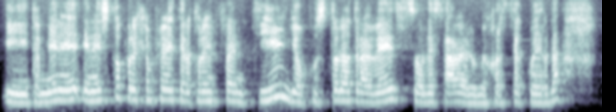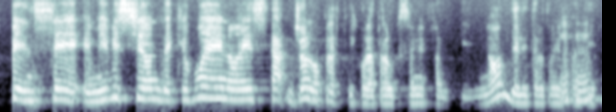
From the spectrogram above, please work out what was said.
Y también en esto, por ejemplo, la literatura infantil, yo justo la otra vez, Sole sabe, a lo mejor se acuerda, pensé en mi visión de que, bueno, esta, yo no practico la traducción infantil, ¿no? De literatura infantil.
